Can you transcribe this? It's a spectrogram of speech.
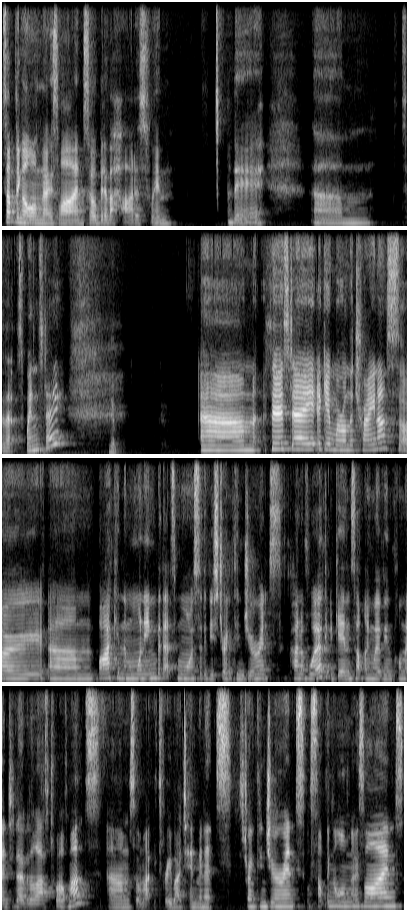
something along those lines. So a bit of a harder swim there. Um, so that's Wednesday. Um, Thursday, again, we're on the trainer. So, um, bike in the morning, but that's more sort of your strength endurance kind of work. Again, something we've implemented over the last 12 months. Um, so, it might be three by 10 minutes strength endurance or something along those lines.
